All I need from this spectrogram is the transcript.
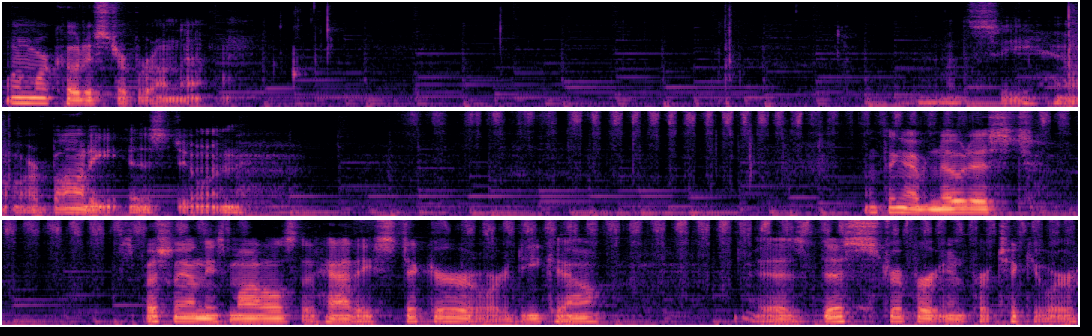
one more coat of stripper on that. Let's see how our body is doing. One thing I've noticed, especially on these models that had a sticker or a decal, is this stripper in particular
